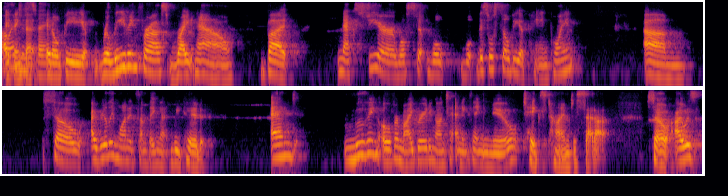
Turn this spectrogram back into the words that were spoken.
Oh, I think that it'll be relieving for us right now, but next year we'll still will will this will still be a pain point. Um, so I really wanted something that we could end moving over, migrating onto anything new takes time to set up. So I was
